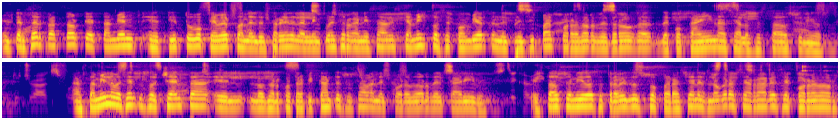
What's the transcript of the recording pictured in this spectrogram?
El tercer factor que también eh, tuvo que ver con el desarrollo de la delincuencia organizada es que México se convierte en el principal corredor de drogas, de cocaína hacia los Estados Unidos. Hasta 1980 los narcotraficantes usaban el corredor del Caribe. Estados Unidos a través de sus operaciones logra cerrar ese corredor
